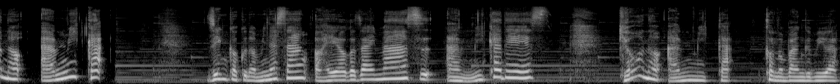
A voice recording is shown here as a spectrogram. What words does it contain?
日のアンミカ。全国の皆さんおはようございます。アンミカです。今日のアンミカ。この番組は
